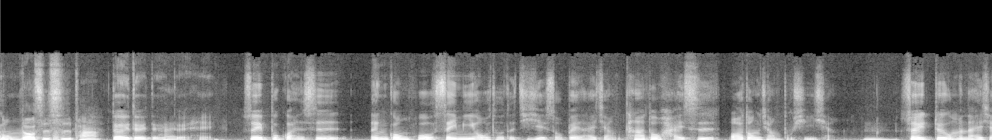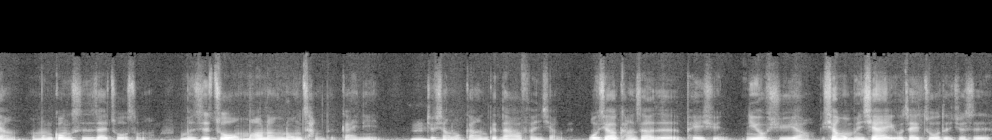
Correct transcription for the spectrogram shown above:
功嘛，能肉死啊十趴，对对对对，嘿，所以不管是人工或 semi auto 的机械手背来讲，它都还是挖东墙补西墙。嗯所以对我们来讲，我们公司在做什么？我们是做毛囊农场的概念，嗯，就像我刚刚跟大家分享的，我叫康萨的培训，你有需要，像我们现在有在做的就是。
